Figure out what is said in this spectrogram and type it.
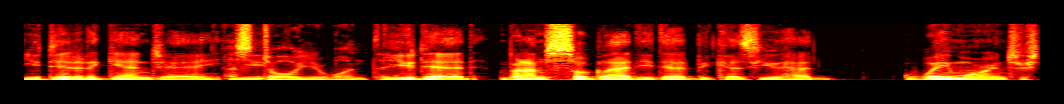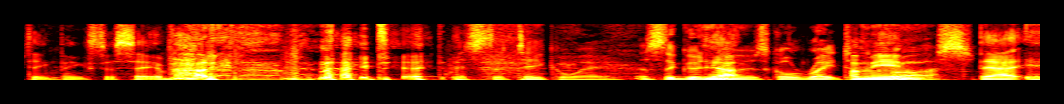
You did it again, Jay. I You- stole your one thing. You did, but I'm so glad you did because you had way more interesting things to say about it than I did. It's the takeaway. It's the good Yeah. news. Go right to I the mean, cross. that Go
